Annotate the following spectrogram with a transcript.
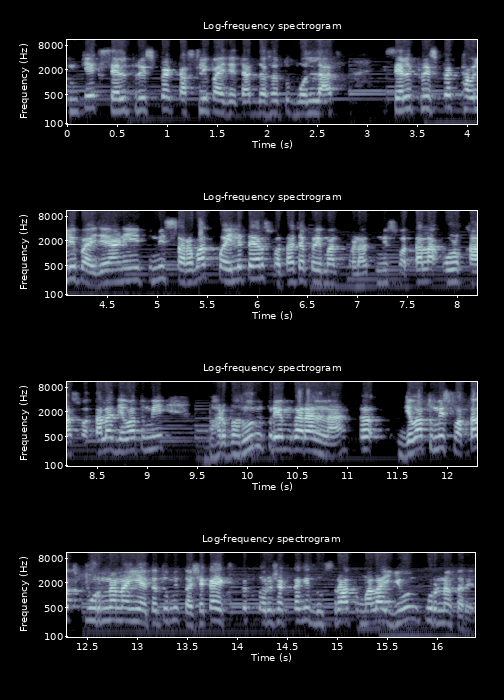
तुमची एक सेल्फ रिस्पेक्ट असली पाहिजे त्यात जसं तू बोललास. सेल्फ रिस्पेक्ट ठेवली पाहिजे आणि तुम्ही सर्वात पहिले तयार स्वतःच्या प्रेमात पडा. तुम्ही स्वतःला ओळखा. स्वतःला जेव्हा तुम्ही भरभरून प्रेम कराल ना तर जेव्हा तुम्ही स्वतःच पूर्ण नाहीये तर तुम्ही कसे काय एक्सपेक्ट करू शकता की दुसरा तुम्हाला येऊन पूर्ण करेल?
